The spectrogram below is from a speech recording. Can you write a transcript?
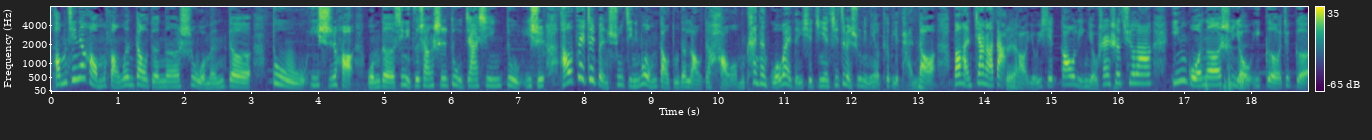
好。我们今天好，我们访问到的呢是我们的杜医师哈，我们的心理咨商师杜嘉欣杜医师。好，在这本书籍，您为我们导读的老的好，我们看看国外的一些经验。其实这本书里面有特别谈到啊，嗯、包含加拿大好、啊、有一些高龄友善社区啦，英国呢是有一个这个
